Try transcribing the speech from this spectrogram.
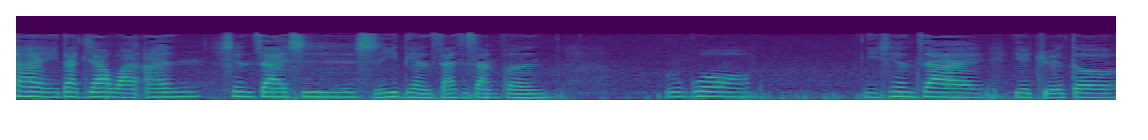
嗨，大家晚安。现在是十一点三十三分。如果你现在也觉得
